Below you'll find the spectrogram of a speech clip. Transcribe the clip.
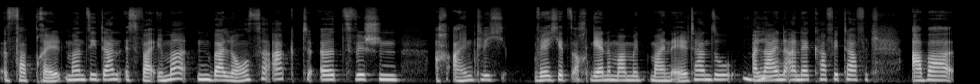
Verprellt man sie dann? Es war immer ein Balanceakt äh, zwischen, ach eigentlich wäre ich jetzt auch gerne mal mit meinen Eltern so mhm. alleine an der Kaffeetafel. Aber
